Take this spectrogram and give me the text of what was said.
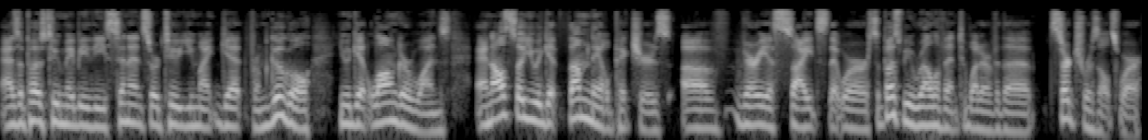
as opposed to maybe the sentence or two you might get from Google, you would get longer ones. And also you would get thumbnail pictures of various sites that were supposed to be relevant to whatever the search results were.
